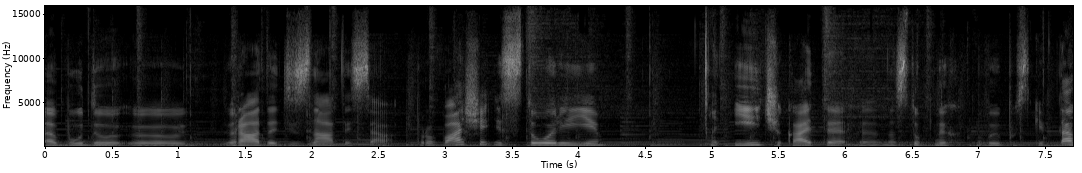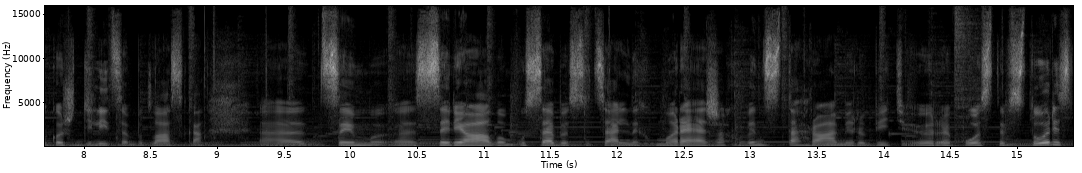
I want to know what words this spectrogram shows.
Е, Буду е, рада дізнатися про ваші історії. І чекайте е, наступних випусків. Також діліться, будь ласка, е, цим е, серіалом у себе в соціальних мережах, в інстаграмі. Робіть репости в сторіс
